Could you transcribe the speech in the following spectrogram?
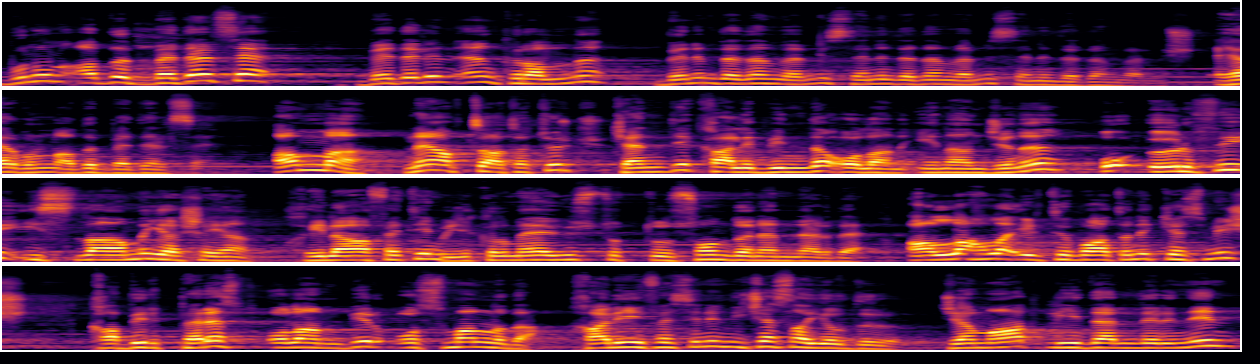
Bunun adı bedelse, bedelin en kralını benim dedem vermiş, senin deden vermiş, senin deden vermiş. Eğer bunun adı bedelse. Ama ne yaptı Atatürk? Kendi kalbinde olan inancını o örfü İslam'ı yaşayan, hilafetin yıkılmaya yüz tuttuğu son dönemlerde Allah'la irtibatını kesmiş, kabirperest olan bir Osmanlı'da halifesinin içe sayıldığı, cemaat liderlerinin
